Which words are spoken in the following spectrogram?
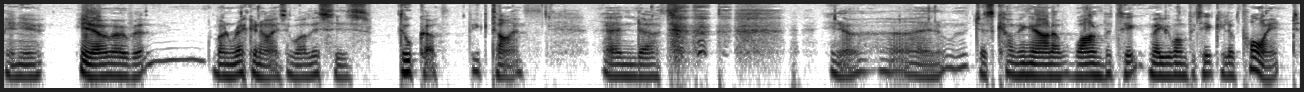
And you, you know, over one recognizes, well, this is dukkha, big time, and. Uh, you know, and just coming out of one partic- maybe one particular point.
